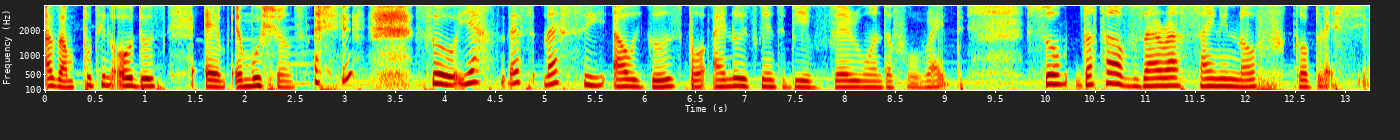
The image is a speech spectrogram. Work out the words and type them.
as I'm putting all those um, emotions. so yeah, let's let's see how it goes. But I know it's going to be a very wonderful ride. So, daughter of Zara signing off. God bless you.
